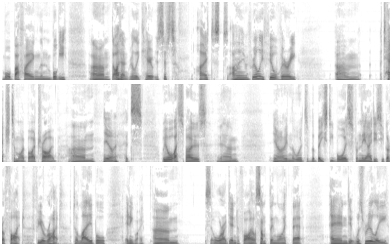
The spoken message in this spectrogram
more buffeting than boogie. Um, I don't really care. It's just, I just, I really feel very um, attached to my bi tribe. Um, you know, it's we all, I suppose, um, you know, in the words of the Beastie Boys from the eighties, you've got to fight for your right to label, anyway, um, so, or identify, or something like that. And it was really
